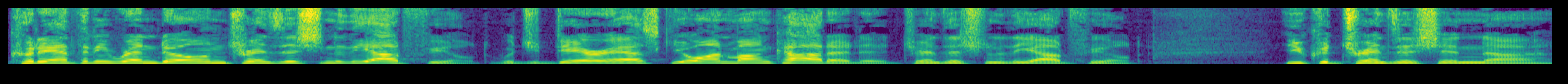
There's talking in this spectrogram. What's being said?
could Anthony Rendon transition to the outfield? Would you dare ask Yoan Moncada to transition to the outfield? You could transition, uh,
